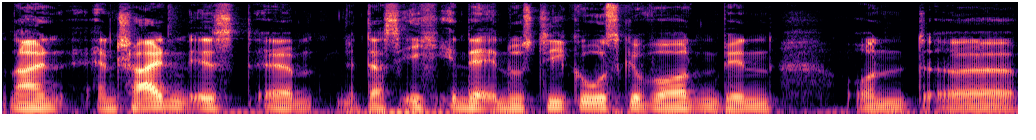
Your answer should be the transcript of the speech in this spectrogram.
Nein, entscheidend ist, ähm, dass ich in der Industrie groß geworden bin und äh,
